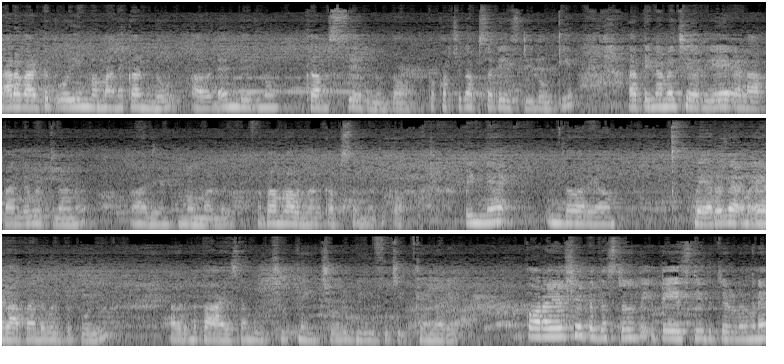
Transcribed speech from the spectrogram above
തറവാട്ടിൽ പോയി ഉമ്മമാനെ കണ്ടു. അവിടെ എന്തായിരുന്നു? കബ്സ് ആയിരുന്നു കേട്ടോ അപ്പൊ കുറച്ച് കബ്സ് ടേസ്റ്റ് ചെയ്ത് നോക്കി. പിന്നെ നമ്മൾ ചെറിയ എളാപ്പാന്റെ വീട്ടിലാണ് ആദ്യം ഉമ്മമ്മൾ അപ്പോൾ അപ്പൊ നമ്മൾ അവിടെ നിന്നാണ് കബ്സ് തന്നത് കേട്ടോ പിന്നെ എന്താ പറയാ വേറെ ഒരു വീട്ടിൽ പോയി. അവിടുന്ന് പായസം കുടിച്ചു. നെയ്ച്ചോറ് ബീഫ് ചിക്കൻ കറി. കുറേശ്ശെ ഇട്ട് ജസ്റ്റ് ഒന്ന് ടേസ്റ്റ് ചെയ്തിട്ടുള്ളൂ. ഇങ്ങനെ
